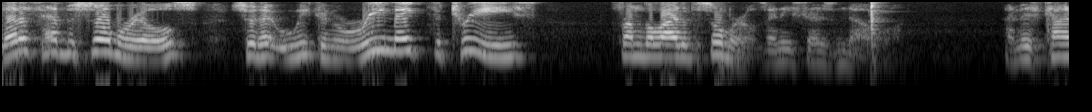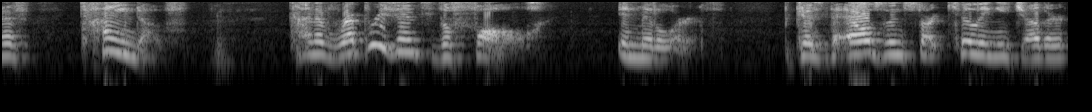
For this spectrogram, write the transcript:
"Let us have the Silmarils so that we can remake the trees from the light of the Silmarils." And he says, "No." And this kind of kind of kind of represents the fall in Middle Earth. Because the elves then start killing each other.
